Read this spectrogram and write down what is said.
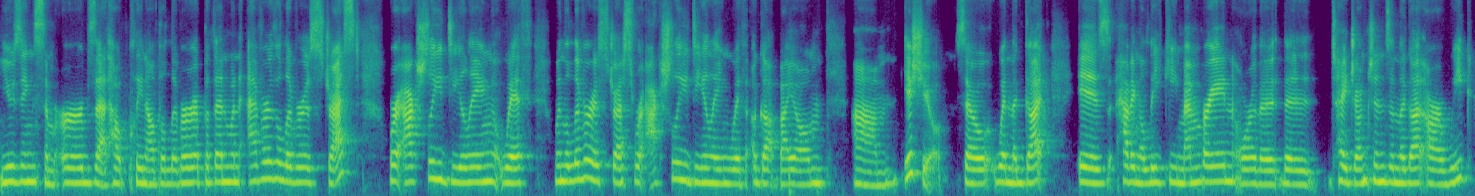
using some herbs that help clean out the liver. But then whenever the liver is stressed, we're actually dealing with when the liver is stressed, we're actually dealing with a gut biome um, issue. So when the gut is having a leaky membrane or the, the tight junctions in the gut are weak,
